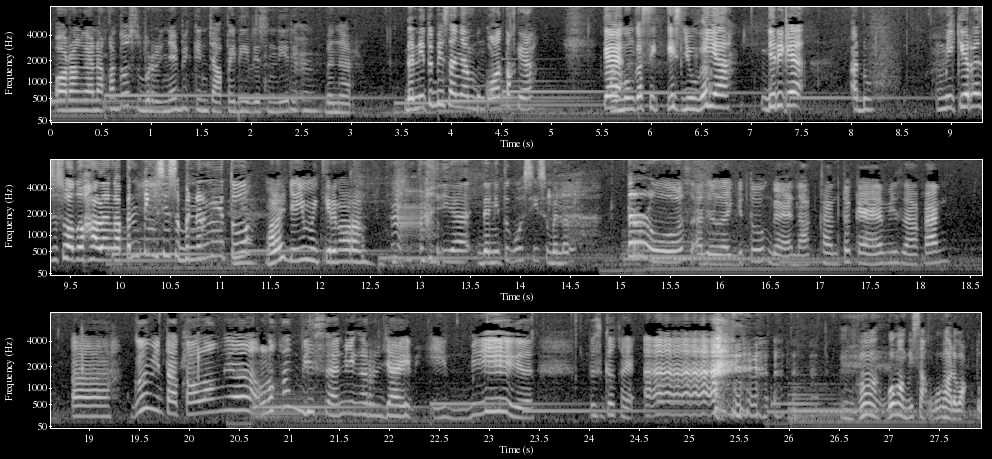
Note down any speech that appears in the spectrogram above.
orang gak enakan tuh sebenarnya bikin capek diri sendiri Mm-mm. Benar. dan itu bisa nyambung ke otak ya kayak Ngomong ke psikis juga. iya jadi kayak aduh mikirin sesuatu hal yang nggak penting sih sebenarnya itu Malah jadi mikirin orang. iya dan itu gue sih sebenarnya terus ada lagi tuh nggak enakan tuh kayak misalkan eh gue minta tolong ya lo kan bisa nih ngerjain ini gitu. terus gue kayak ah. Gue gue nggak bisa, gue nggak ada waktu.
